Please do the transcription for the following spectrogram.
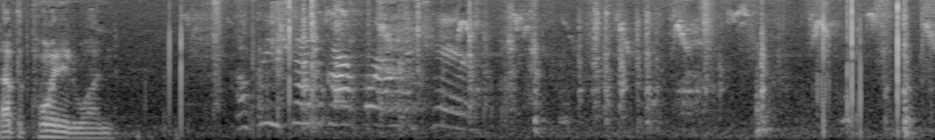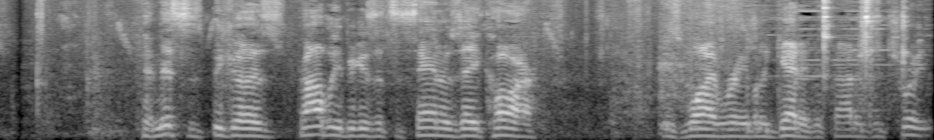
not the pointed one. And this is because, probably because it's a San Jose car, is why we're able to get it. It's not a Detroit,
